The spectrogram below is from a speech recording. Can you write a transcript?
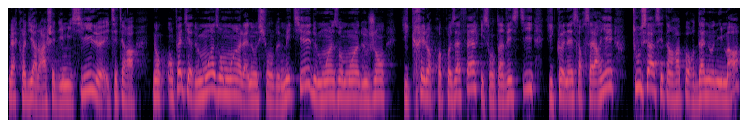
mercredi elle rachète des missiles, etc. Donc en fait il y a de moins en moins la notion de métier, de moins en moins de gens qui créent leurs propres affaires, qui sont investis, qui connaissent leurs salariés. Tout ça c'est un rapport d'anonymat.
